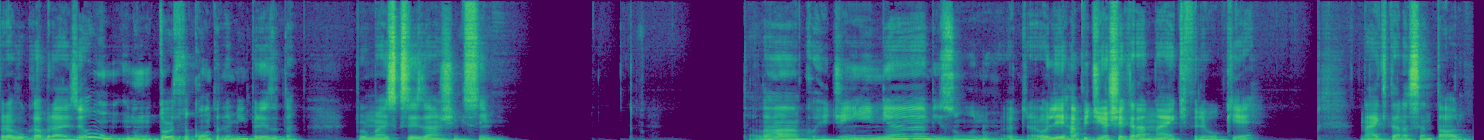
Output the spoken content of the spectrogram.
para Vulcabras. Eu não, não torço contra a minha empresa, tá? Por mais que vocês achem que sim. Lá, corridinha, Mizuno. Eu olhei rapidinho, achei que era Nike. Falei, o quê? Nike tá na Centauro.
